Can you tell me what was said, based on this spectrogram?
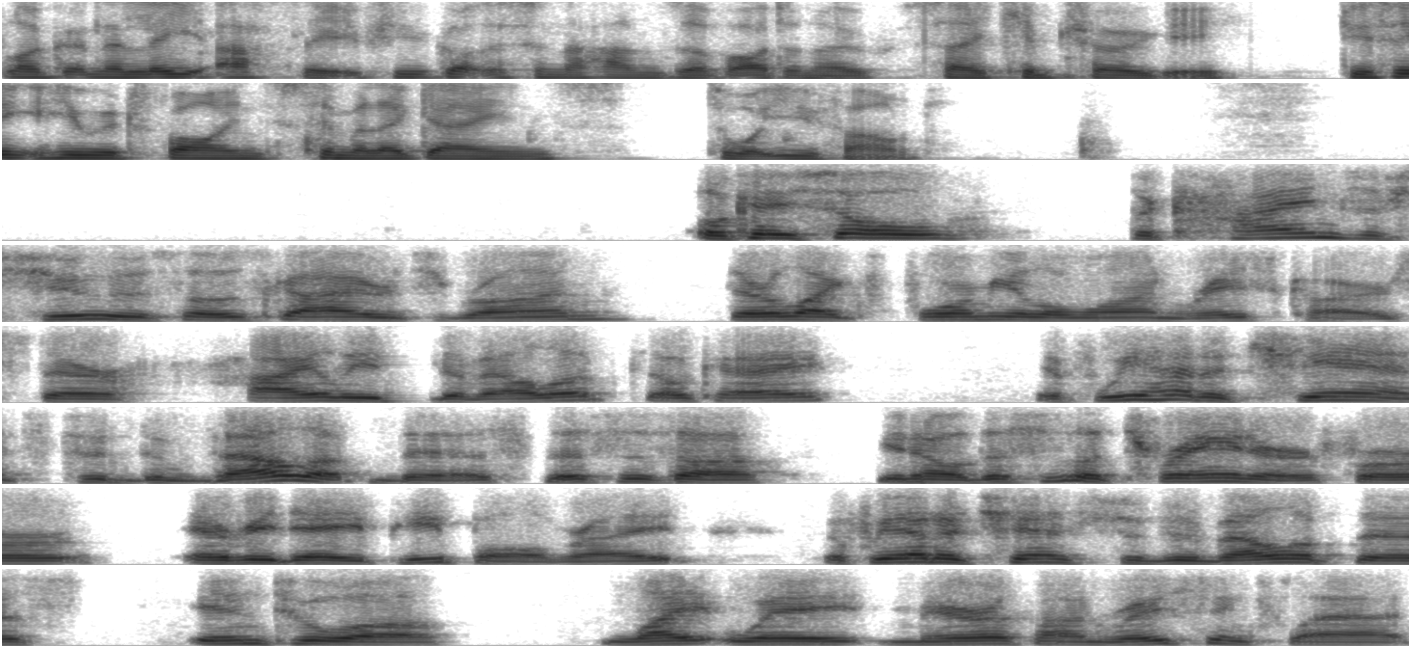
like an elite athlete, if you got this in the hands of I don't know, say Kipchoge, do you think he would find similar gains to what you found? Okay, so the kinds of shoes those guys run, they're like Formula One race cars. They're highly developed. Okay, if we had a chance to develop this, this is a you know, this is a trainer for everyday people, right? If we had a chance to develop this into a lightweight marathon racing flat,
